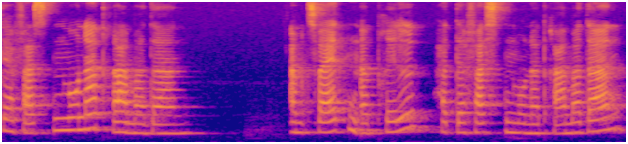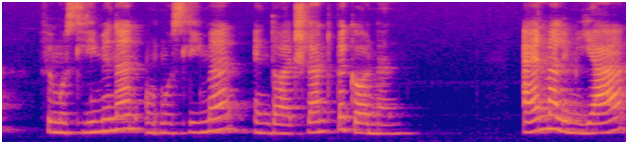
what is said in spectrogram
Der Fastenmonat Ramadan. Am 2. April hat der Fastenmonat Ramadan für Musliminnen und Muslime in Deutschland begonnen. Einmal im Jahr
